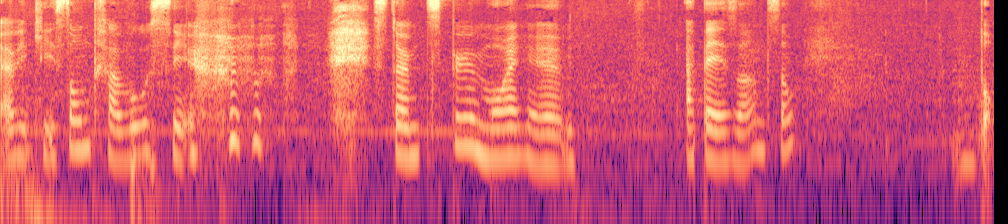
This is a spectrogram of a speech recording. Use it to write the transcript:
Avec les sons de travaux, c'est. c'est un petit peu moins euh, apaisant, disons. Bon.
